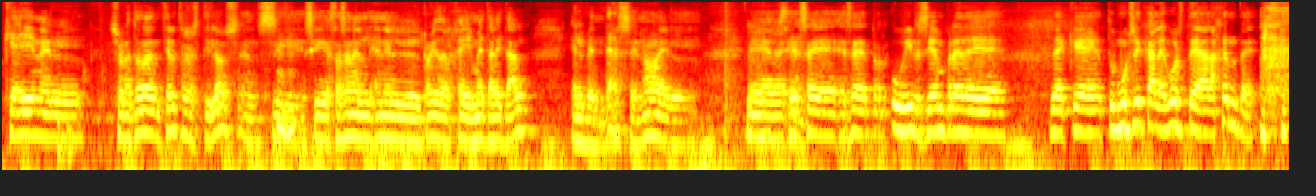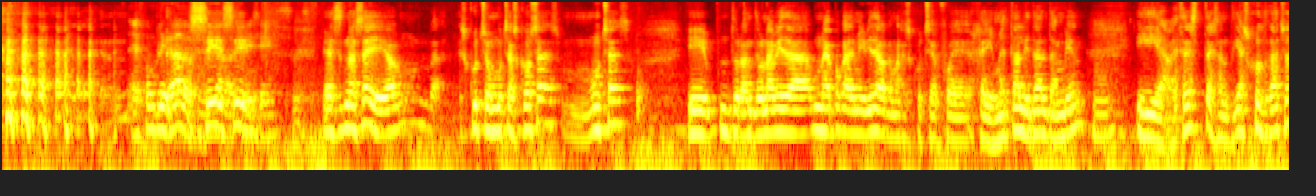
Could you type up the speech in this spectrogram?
que hay en el. Sobre todo en ciertos estilos, en- si, si estás en el, en el rollo del heavy metal y tal, el venderse, ¿no? El, el- ese, ese huir siempre de, de que tu música le guste a la gente. es complicado. es Sí, sí. Es, no sé, yo escucho muchas cosas, muchas, y durante una vida, una época de mi vida lo que más escuché fue heavy metal y tal también, Mm. y a veces te sentías juzgado,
